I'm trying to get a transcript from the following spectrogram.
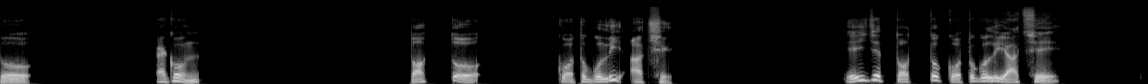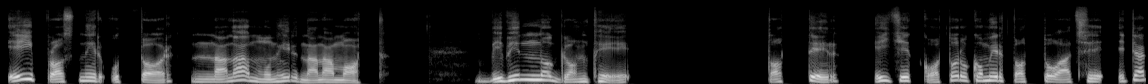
তো এখন তত্ত্ব কতগুলি আছে? এই যে তত্ত্ব কতগুলি আছে এই প্রশ্নের উত্তর নানা মুনির নানা মত। বিভিন্ন গ্রন্থে তত্ত্বের এই যে কত রকমের তত্ত্ব আছে এটার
